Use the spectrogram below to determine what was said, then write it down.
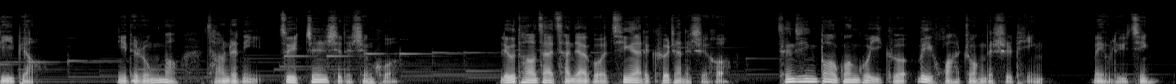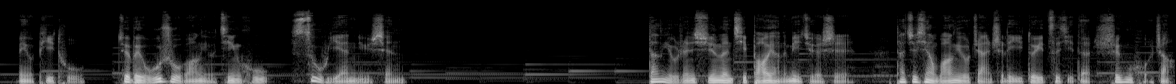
历表。”你的容貌藏着你最真实的生活。刘涛在参加过《亲爱的客栈》的时候，曾经曝光过一个未化妆的视频，没有滤镜，没有 P 图，却被无数网友惊呼“素颜女神”。当有人询问其保养的秘诀时，她却向网友展示了一堆自己的生活照，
